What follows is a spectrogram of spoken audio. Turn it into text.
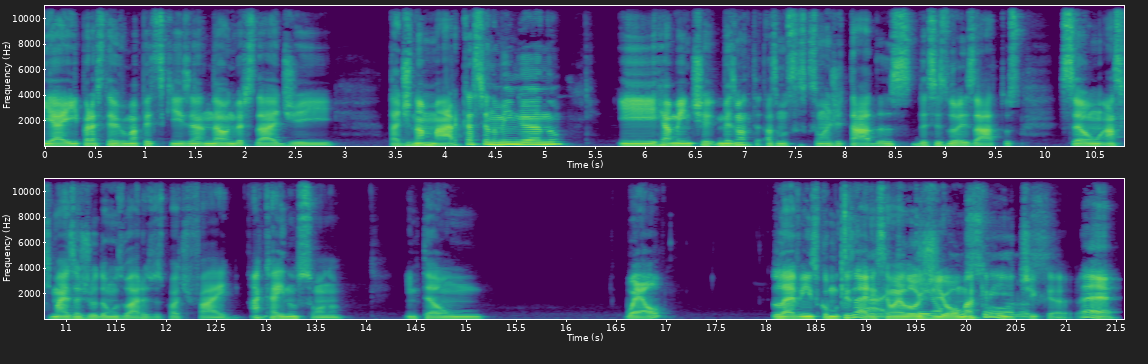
E aí parece que teve uma pesquisa na Universidade da Dinamarca, se eu não me engano, e realmente, mesmo as músicas que são agitadas desses dois atos, são as que mais ajudam usuários do Spotify a cair no sono. Então, well, levem isso como quiserem, Ah, se é um elogio ou uma sonos. crítica. É.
